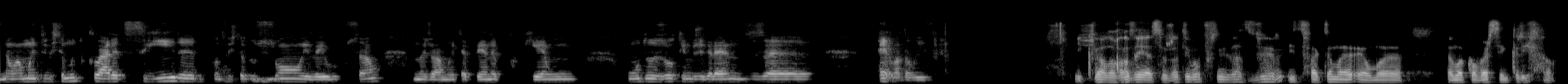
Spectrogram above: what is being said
não é uma entrevista muito clara de seguir eh, do ponto de vista do uhum. som e da elocução, mas vale muito a pena porque é um, um dos últimos grandes uh, em roda livre. E que bela roda é essa? Eu já tive a oportunidade de ver e de facto é uma, é uma, é uma conversa incrível.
